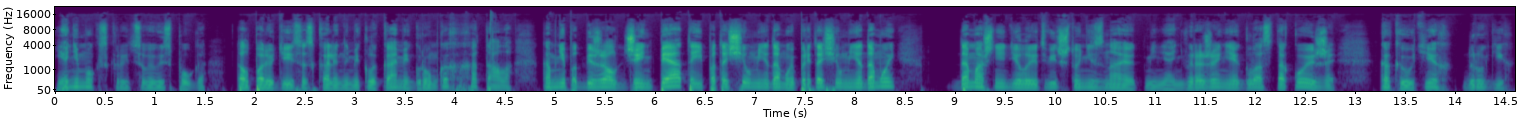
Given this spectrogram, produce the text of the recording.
Я не мог скрыть своего испуга. Толпа людей со скаленными клыками громко хохотала. Ко мне подбежал Джейн Пятый и потащил меня домой. Притащил меня домой. Домашний делает вид, что не знают меня. Выражение глаз такое же, как и у тех других.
